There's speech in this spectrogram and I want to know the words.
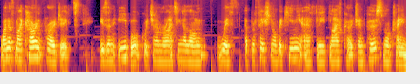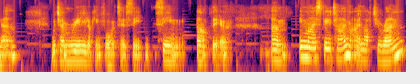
One of my current projects is an ebook which I'm writing along with a professional bikini athlete, life coach, and personal trainer, which I'm really looking forward to see, seeing out there. Um, in my spare time, I love to run.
